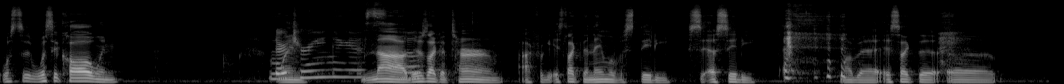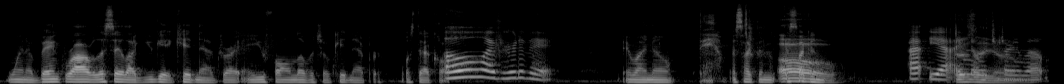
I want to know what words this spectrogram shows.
what's the what's it called when? Nurturing, I guess. Nah, No? there's like a term. I forget. It's like the name of a city. A city. My bad. It's like the uh when a bank robber. Let's say like you get kidnapped, right, and you fall in love with your kidnapper. What's that called? oh, I've heard of it. Anybody know? Damn, it's like the. It's oh, like a, Uh, yeah, I know a, what you're talking um, about.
